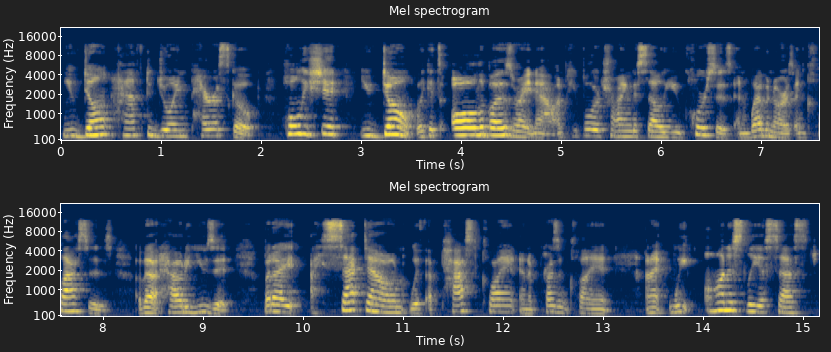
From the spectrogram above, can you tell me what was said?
You don't have to join Periscope. Holy shit, you don't. Like, it's all the buzz right now, and people are trying to sell you courses and webinars and classes about how to use it. But I, I sat down with a past client and a present client, and I, we honestly assessed,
